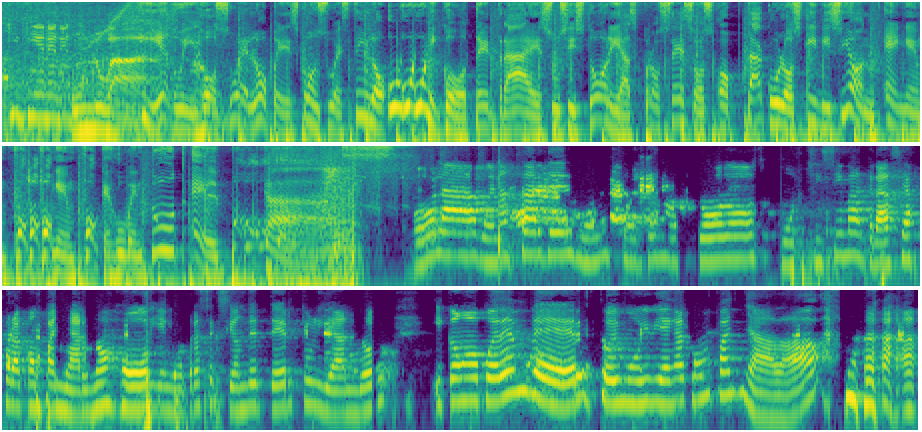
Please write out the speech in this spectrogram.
Aquí tienen un lugar. Y Edwin Josué López, con su estilo único, te trae sus historias, procesos, obstáculos y visión en Enfoque, en Enfoque Juventud, el podcast. Hola, buenas tardes, buenas tardes a todos. Muchísimas gracias por acompañarnos hoy en otra sección de Tertuliando. Y como pueden ver, estoy muy bien acompañada.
